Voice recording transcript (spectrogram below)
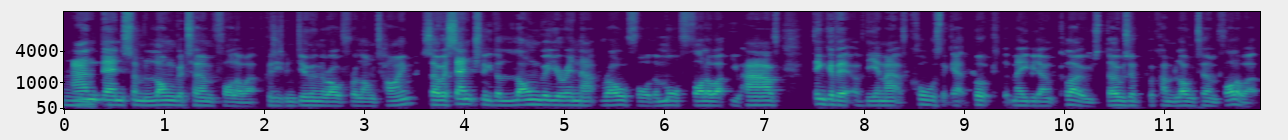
mm. and then some longer term follow up because he's been doing the role for a long time. So essentially, the longer you're in that role for, the more follow up you have. Think of it of the amount of calls that get booked that maybe don't close. Those have become long term follow up.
